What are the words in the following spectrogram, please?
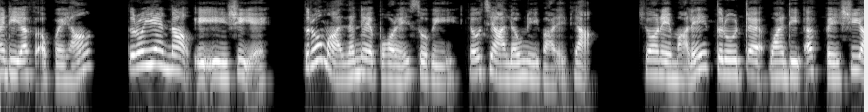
YDF အဖွဲ့ဟာသူတို့ရဲ့နောက်အေးအေးရှိရယ်သူတို့မှလက်နဲ့ပေါ်တယ်ဆိုပြီးလုံးချလုံးနေပါတယ်ဗျ။ရောနေမှာလေသူတို့တက် YDF ပဲရှိရ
